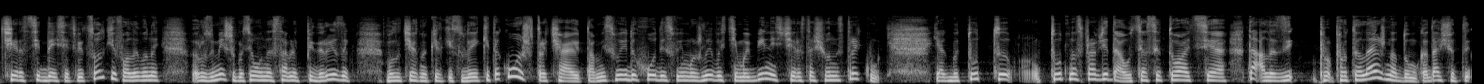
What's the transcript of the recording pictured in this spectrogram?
через ці 10%, але вони розуміють, що при цьому вони ставлять під ризик величезну кількість людей, які також втрачають там і свої доходи, і свої можливості, і мобільність через те, що вони страйкують. Якби тут, тут насправді да, оця ситуація, да, але протилежна думка, да, що ти,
